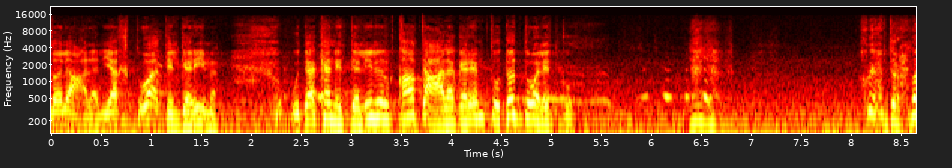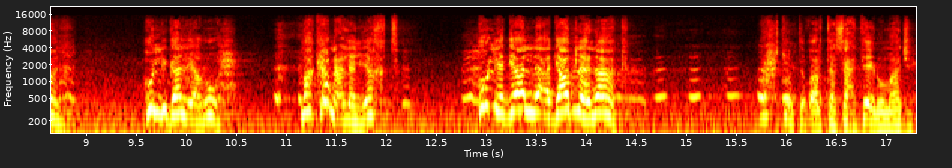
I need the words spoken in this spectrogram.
طلع على اليخت وقت الجريمة وده كان الدليل القاطع على جريمته ضد والدكم. أخوي عبد الرحمن هو اللي قال لي أروح؟ ما كان على اليخت؟ هو اللي قال لي أقابله هناك. رحت وانتظرته ساعتين وما جاء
